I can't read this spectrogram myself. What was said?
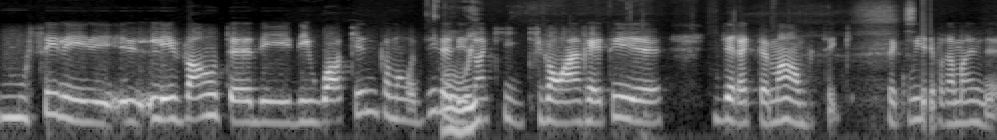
moussé les, les ventes euh, des, des walk-in, comme on dit, là, Oui. des gens qui, qui vont arrêter euh, directement en boutique. Fait que oui, il y a vraiment une-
